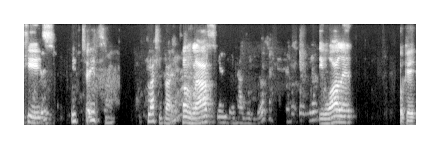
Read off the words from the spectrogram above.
Kids. It's, it's flash drive. Sunglass. The wallet. Okay,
